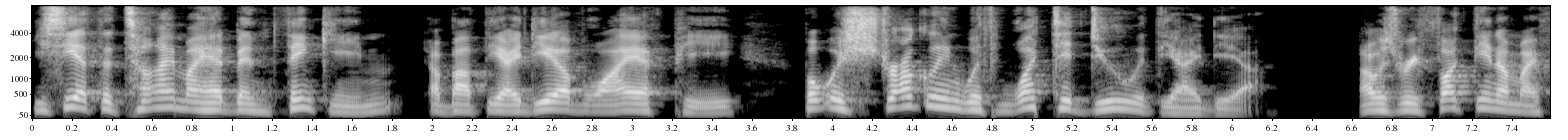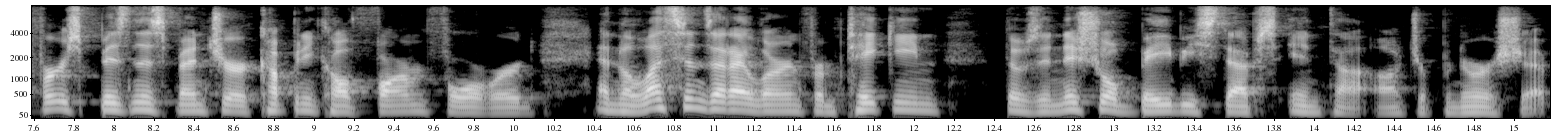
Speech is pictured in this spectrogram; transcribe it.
You see, at the time, I had been thinking about the idea of YFP, but was struggling with what to do with the idea. I was reflecting on my first business venture, a company called Farm Forward, and the lessons that I learned from taking those initial baby steps into entrepreneurship.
